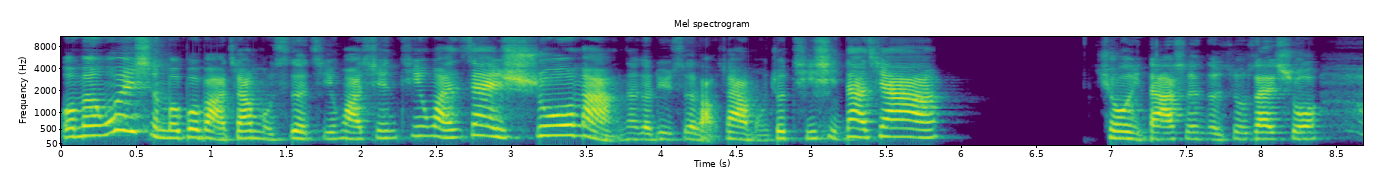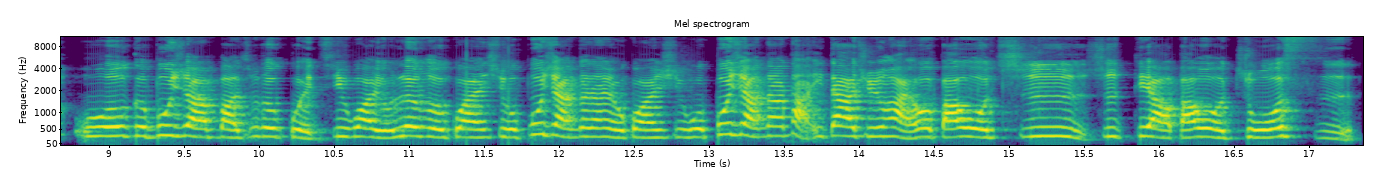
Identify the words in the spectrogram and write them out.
我们为什么不把詹姆斯的计划先听完再说嘛？那个绿色老蚱蜢就提醒大家啊。蚯蚓大声的就在说：“我可不想把这个鬼计划有任何关系，我不想跟他有关系，我不想让他一大群海鸥把我吃吃掉，把我啄死。”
